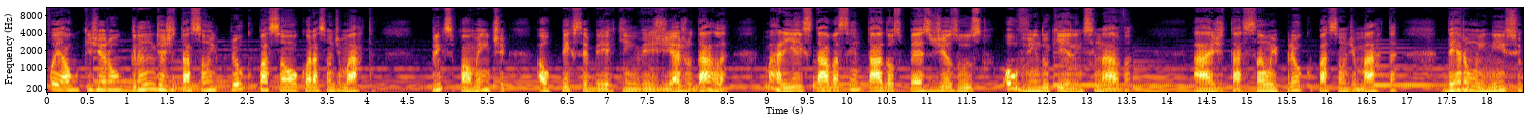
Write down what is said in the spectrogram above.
foi algo que gerou grande agitação e preocupação ao coração de Marta, principalmente ao perceber que, em vez de ajudá-la, Maria estava sentada aos pés de Jesus, ouvindo o que ele ensinava. A agitação e preocupação de Marta deram início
